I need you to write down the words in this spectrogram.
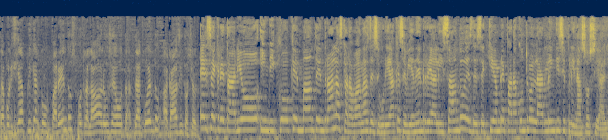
la policía aplica comparendos o traslado a la UCJ, de acuerdo a cada situación. El secretario indicó que mantendrán las caravanas de seguridad que se vienen realizando desde septiembre para controlar la indisciplina social.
